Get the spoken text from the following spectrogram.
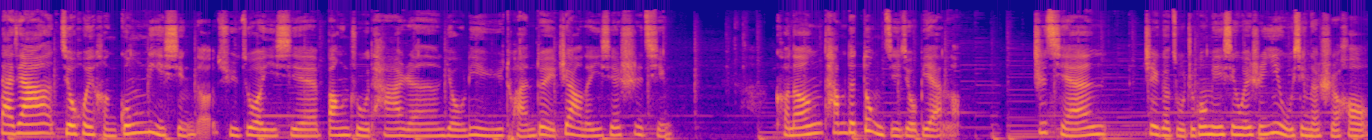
大家就会很功利性的去做一些帮助他人、有利于团队这样的一些事情，可能他们的动机就变了。之前这个组织公民行为是义务性的时候，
